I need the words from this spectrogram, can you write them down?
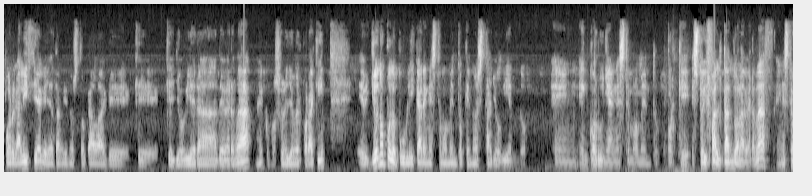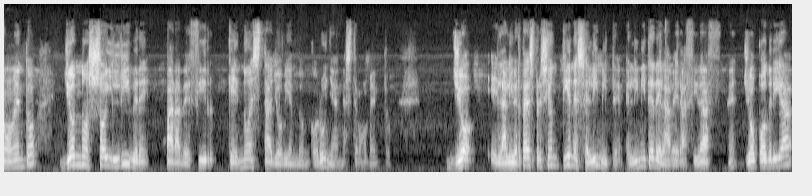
por Galicia, que ya también nos tocaba que, lloviera de verdad, ¿eh? como suele llover por aquí. Eh, yo no puedo publicar en este momento que no está lloviendo. En, en, Coruña en este momento, porque estoy faltando a la verdad. En este momento yo no soy libre para decir que no está lloviendo en Coruña en este momento yo, eh, la libertad de expresión tiene ese límite, el límite de la veracidad. ¿eh? Yo podría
